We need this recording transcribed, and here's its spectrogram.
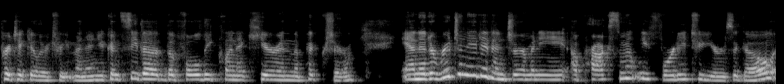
particular treatment. And you can see the, the Földi clinic here in the picture. And it originated in Germany approximately 42 years ago.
